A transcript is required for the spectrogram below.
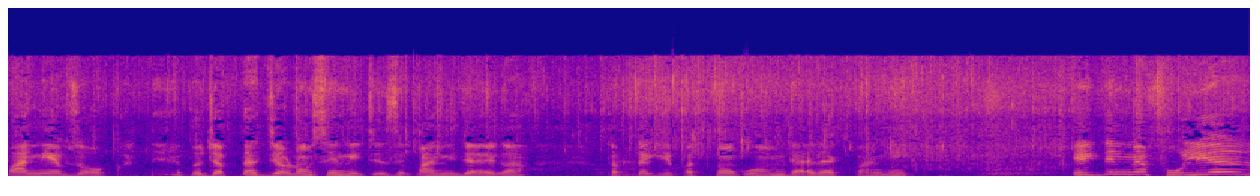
पानी एब्जॉर्ब करते हैं। तो जब तक जड़ों से नीचे से पानी जाएगा, तब तक ये पत्तों को हम डायरेक्ट पानी एक दिन मैं फोलियर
